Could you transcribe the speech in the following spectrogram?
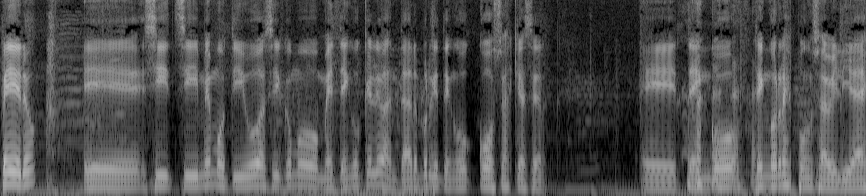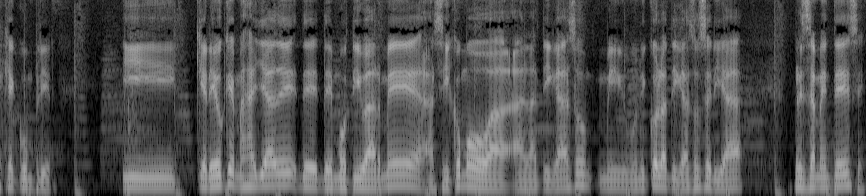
Pero eh, sí, sí me motivo así como me tengo que levantar porque tengo cosas que hacer. Eh, tengo, tengo responsabilidades que cumplir. Y creo que más allá de, de- de motivarme así como a, a latigazos, mi único latigazo sería precisamente ese.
